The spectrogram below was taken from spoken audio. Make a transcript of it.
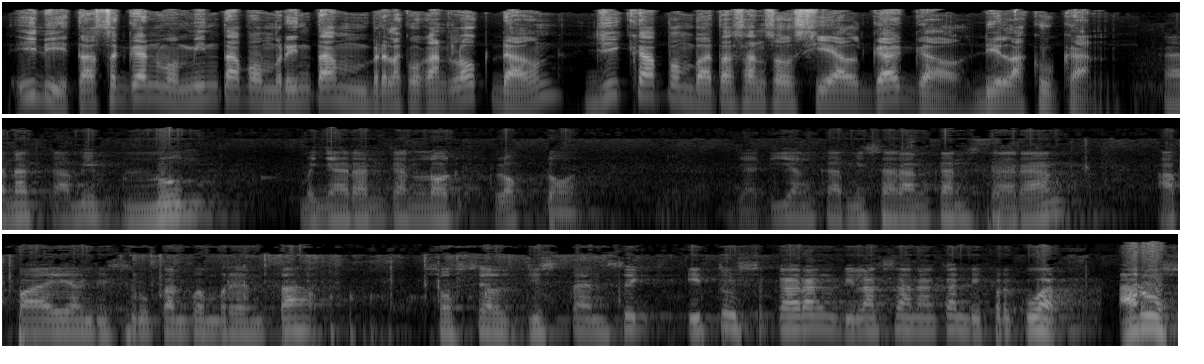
IDI tak segan meminta pemerintah memperlakukan lockdown jika pembatasan sosial gagal dilakukan. Karena kami belum menyarankan lockdown. Jadi yang kami sarankan sekarang, apa yang disuruhkan pemerintah social distancing itu sekarang dilaksanakan diperkuat. Harus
